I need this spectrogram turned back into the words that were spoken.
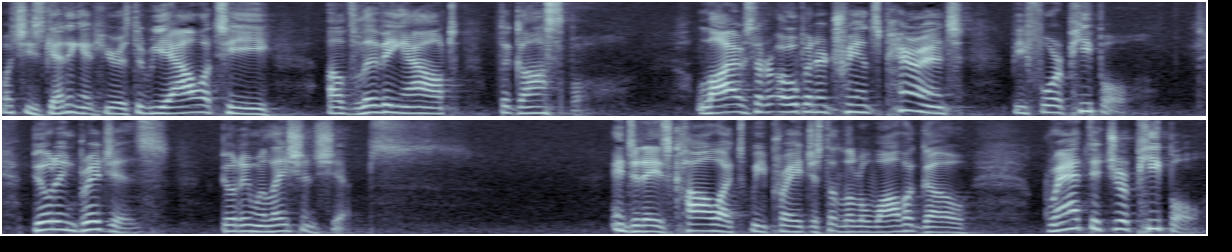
What she's getting at here is the reality of living out the gospel. Lives that are open and transparent before people, building bridges, building relationships. In today's collect, we prayed just a little while ago grant that your people,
